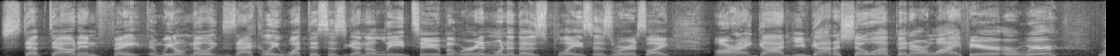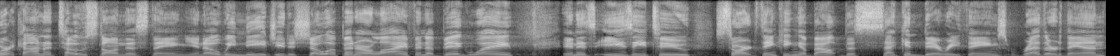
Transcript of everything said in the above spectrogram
stepped out in faith and we don't know exactly what this is going to lead to, but we're in one of those places where it's like, all right, God, you've got to show up in our life here or we're, we're kind of toast on this thing. You know, we need you to show up in our life in a big way. And it's easy to start thinking about the secondary things rather than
